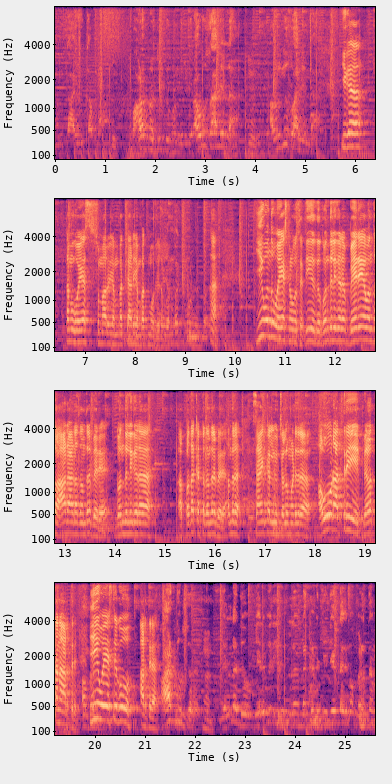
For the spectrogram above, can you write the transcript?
ನಮ್ಮ ತಾಯಿ ತಮ್ಮ ಭಾಳ ಪ್ರಸಿದ್ಧಿ ಹೊಂದಿದ್ದೀರಿ. ಅವರು ಸಾಲಿಲ್ಲ. ಅವ್ರಿಗೂ ಸಾಲಿಲ್ಲ. ಈಗ ತಮಗೆ ವಯಸ್ಸು ಸುಮಾರು ಎಂಬತ್ತೆರಡು ಎಂಬತ್ತ್ಮೂರು ಇರೋದು ಎಂಬತ್ಮೂರು. ಹಾಂ. ಈ ಒಂದು ವಯಸ್ಸಿನ ಸತಿ ಈಗ ಗೊಂದಲಿಗರ ಬೇರೆ ಒಂದು ಹಾಡು ಆಡೋದಂದ್ರೆ ಬೇರೆ. ಗೊಂದಲಿಗರ ಆ ಪದ ಕಟ್ಟದಂದ್ರೆ ಬೇರೆ. ಅಂದ್ರೆ ಸಾಯಂಕಾಲ ನೀವು ಚಲೋ ಮಾಡಿದ್ರೆ ಅವೋ ರಾತ್ರಿ ಬೆಳತನ ಆಡ್ತೀರಿ. ಈ ವಯಸ್ಸಿಗೂ ಆಡ್ತೀರಾ? ಆಡ್ತೀವಿ ಸರ್. ಎಲ್ಲ ದೇವ್ ಬೇರೆ ಬೇರೆ ಲಕ್ಕಣ ಚೀಟಿಯಂದಾಗ ನಾವು ಬೆಳತನ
